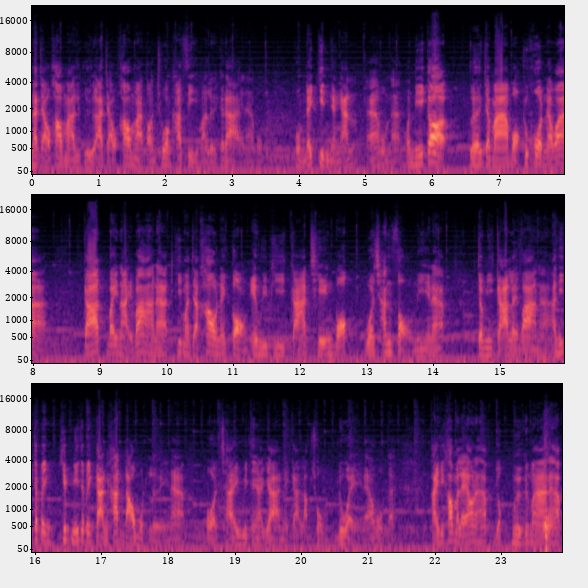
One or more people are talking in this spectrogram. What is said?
น่าจะเอาเข้ามาหรือหรืออาจจะเอาเข้ามาตอนช่วงคัสสี่มาเลยก็ได้นะครับผมผมได้กลิ่นอย่างนั้นนะครับผมนะวันนี้ก็เลยจะมาบอกทุกคนนะว่า การ์ดใบไหนบ้างนะฮะที่มันจะเข้าในกล่อง MVP การ์ดเชงบ็อกเวอร์ชัน2 นี้นะครับ จะมีการ์ดอะไรบ้างนะ อันนี้จะเป็นคลิปนี้จะเป็นการคาดเดาหมดเลยนะครับโปรดใช้วิทยาญาณในการรับชมด้วยนะครับผมนะใครที่เข้ามาแล้วนะครับ ยกมือขึ้นมานะครับ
